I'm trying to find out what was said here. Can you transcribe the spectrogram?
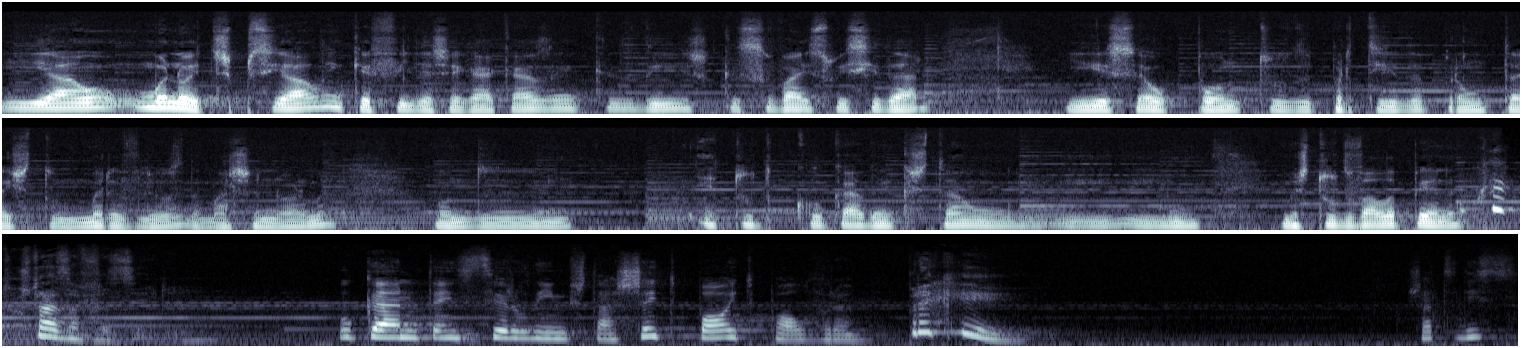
E há uma noite especial em que a filha chega à casa em que diz que se vai suicidar, e esse é o ponto de partida para um texto maravilhoso da Marcia Norman, onde é tudo colocado em questão, e- e- mas tudo vale a pena. O que é que tu estás a fazer? O cano tem de ser limpo, está cheio de pó e de pólvora. Para quê? Já te disse.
